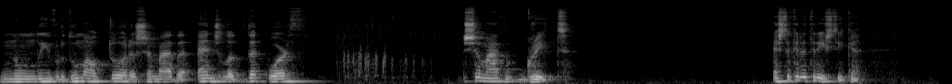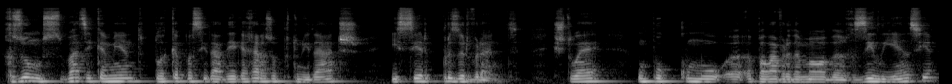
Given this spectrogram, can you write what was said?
num livro de uma autora chamada Angela Duckworth, chamado Grit. Esta característica resume-se basicamente pela capacidade de agarrar as oportunidades e ser perseverante. Isto é, um pouco como a palavra da moda resiliência,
